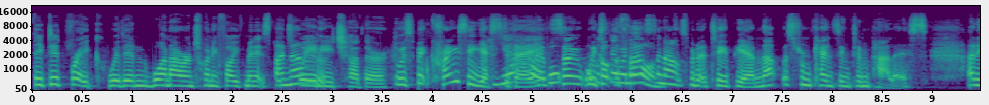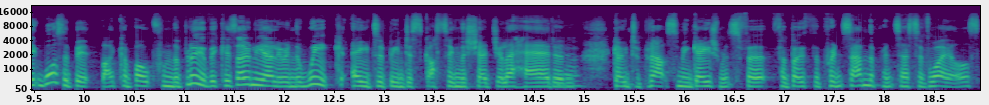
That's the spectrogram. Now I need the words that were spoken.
they did break within one hour and 25 minutes between each other. It was a bit crazy yesterday. Yeah, what, so what we got the first on? announcement at 2 p.m. That was from Kensington Palace, and it was a bit like a bolt from the blue because only earlier in the week aides had been discussing the schedule ahead and Yeah. going to put out some engagements for, for both the Prince and the Princess of Wales.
